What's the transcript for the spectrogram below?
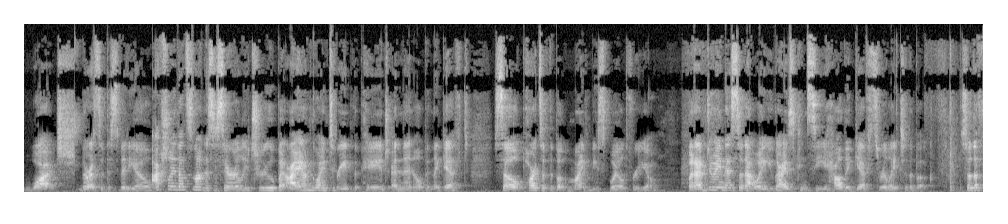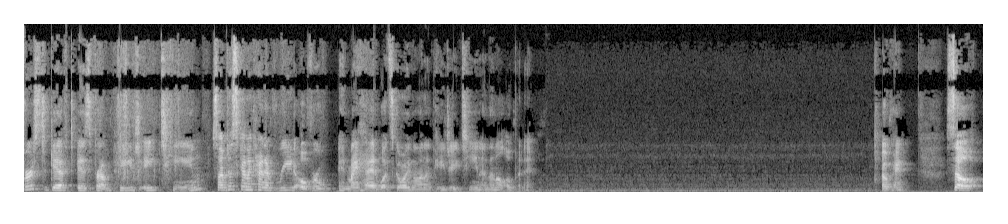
watch the rest of this video. Actually, that's not necessarily true, but I am going to read the page and then open the gift. So parts of the book might be spoiled for you. But I'm doing this so that way you guys can see how the gifts relate to the book. So the first gift is from page 18. So I'm just gonna kind of read over in my head what's going on on page 18 and then I'll open it. Okay, so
